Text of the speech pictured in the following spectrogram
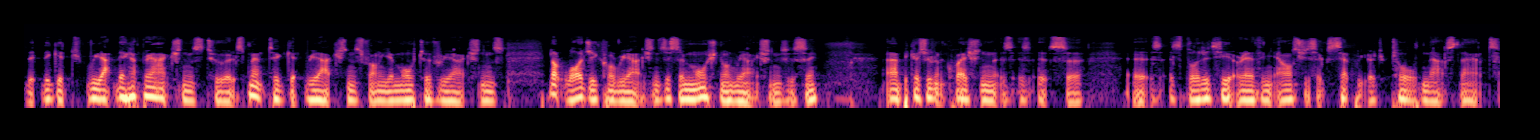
they, get rea- they have reactions to it. It's meant to get reactions from you, emotive reactions, not logical reactions, just emotional reactions, you see. Uh, because you don't question its, its, its, uh, its validity or anything else, you just accept what you're told and that's that.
